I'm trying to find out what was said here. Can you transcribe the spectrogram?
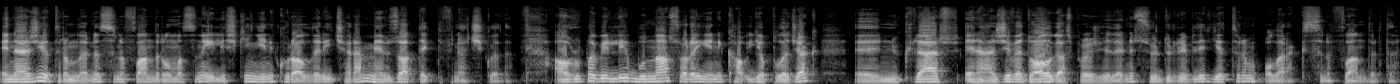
enerji yatırımlarının sınıflandırılmasına ilişkin yeni kuralları içeren mevzuat teklifini açıkladı. Avrupa Birliği bundan sonra yeni yapılacak e, nükleer enerji ve doğalgaz projelerini sürdürülebilir yatırım olarak sınıflandırdı.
